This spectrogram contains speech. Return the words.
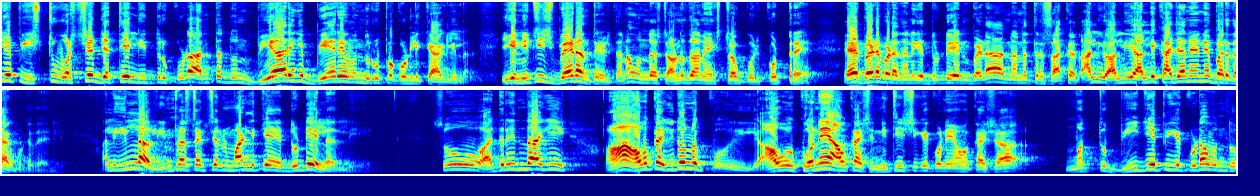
ಜೆ ಪಿ ಇಷ್ಟು ವರ್ಷ ಜೊತೆಯಲ್ಲಿ ಇದ್ದರೂ ಕೂಡ ಅಂಥದ್ದೊಂದು ಬಿಹಾರಿಗೆ ಬೇರೆ ಒಂದು ರೂಪ ಕೊಡಲಿಕ್ಕೆ ಆಗಲಿಲ್ಲ. ಈಗ ನಿತೀಶ್ ಬೇಡ ಅಂತ ಹೇಳ್ತಾನೆ, ಒಂದಷ್ಟು ಅನುದಾನ ಎಕ್ಸ್ಟ್ರಾ ಕೊಟ್ಟರೆ ಏ, ಬೇಡ ಬೇಡ, ನನಗೆ ದುಡ್ಡು ಏನು ಬೇಡ, ನನ್ನ ಹತ್ರ ಸಾಕು ಅಲ್ಲಿ ಅಲ್ಲಿ ಅಲ್ಲಿ ಖಜಾನೆನೇ ಬರೆದಾಗ್ಬಿಟ್ಟಿದೆ ಅಲ್ಲಿ. ಅಲ್ಲಿ ಇಲ್ಲ, ಅಲ್ಲಿ ಇನ್ಫ್ರಾಸ್ಟ್ರಕ್ಚರ್ ಮಾಡಲಿಕ್ಕೆ ದುಡ್ಡೇ ಇಲ್ಲ ಅಲ್ಲಿ. ಸೊ ಅದರಿಂದಾಗಿ ಆ ಅವಕಾಶ ಇದೊಂದು ಯಾವ ಕೊನೆಯ ಅವಕಾಶ, ನಿತೀಶ್ಗೆ ಕೊನೆಯ ಅವಕಾಶ ಮತ್ತು ಬಿ ಜೆ ಪಿಗೆ ಕೂಡ ಒಂದು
